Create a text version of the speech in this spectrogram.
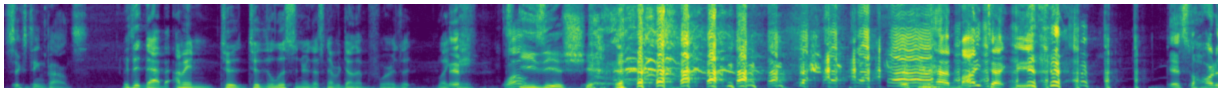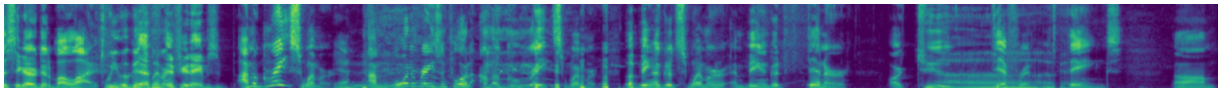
Sixteen pounds. Is it that? Bad? I mean, to to the listener that's never done that before, is it like me? If well, easy as shit. if you had my technique, it's the hardest thing I ever did in my life. Were you a good if, swimmer? If your name's, I'm a great swimmer. Yeah? I'm born and raised in Florida. I'm a great swimmer. But being a good swimmer and being a good finner are two different okay. things. Um,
